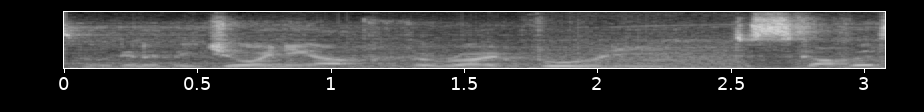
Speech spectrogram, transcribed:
So we're going to be joining up with a road we've already discovered.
